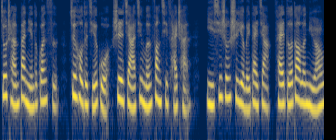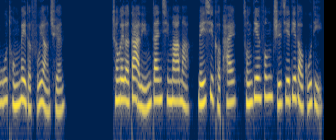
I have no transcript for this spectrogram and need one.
纠缠半年的官司，最后的结果是贾静雯放弃财产，以牺牲事业为代价，才得到了女儿吴桐妹的抚养权。成为了大龄单亲妈妈，没戏可拍，从巅峰直接跌到谷底。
